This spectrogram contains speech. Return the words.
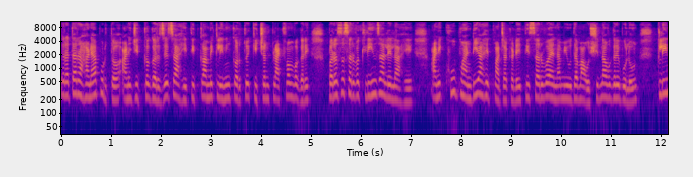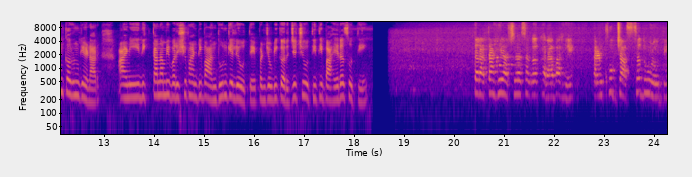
तर आता राहण्यापुरतं आणि जितकं गरजेचं आहे तितकं आम्ही क्लिनिंग आहे किचन प्लॅटफॉर्म वगैरे. बरंचसं सर्व क्लीन झालेलं आहे. आणि खूप भांडी आहेत माझ्याकडे. ती सर्व आहे ना मी उद्या मावशींना वगैरे बोलवून क्लीन करून घेणार. आणि निघताना मी बरीचशी भांडी बांधून गेले होते पण जेवढी गरजेची होती ती बाहेरच होती. तर आता हे असं सगळं खराब आहे कारण खूप जास्त धूळ होती.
